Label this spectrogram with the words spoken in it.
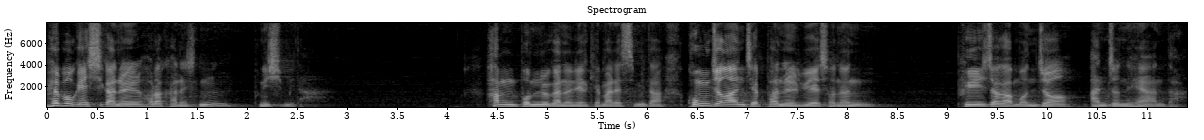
회복의 시간을 허락하시는 분이십니다. 한 법률가는 이렇게 말했습니다. 공정한 재판을 위해서는 피의자가 먼저 안전해야 한다.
